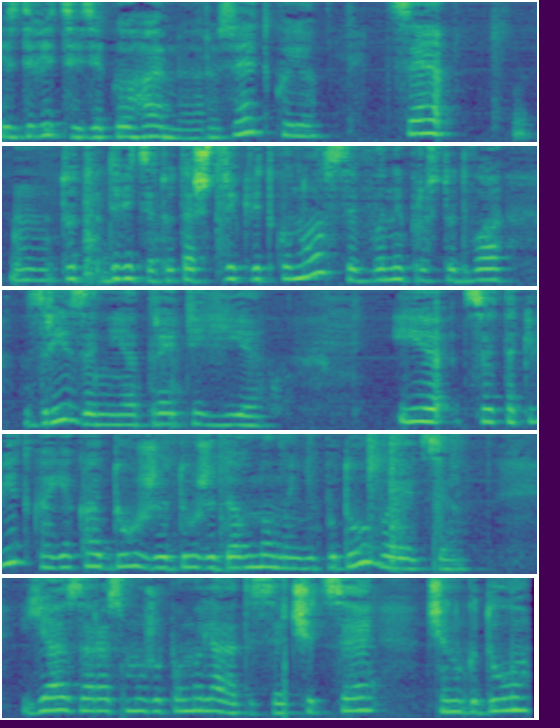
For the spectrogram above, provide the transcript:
і дивіться, з якою гарною розеткою. Це тут, дивіться, тут аж три квітконоси, вони просто два зрізані, а третій є. І це та квітка, яка дуже-дуже давно мені подобається. Я зараз можу помилятися, чи це Ченгду,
